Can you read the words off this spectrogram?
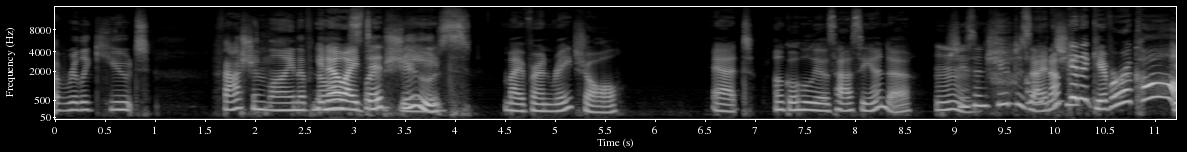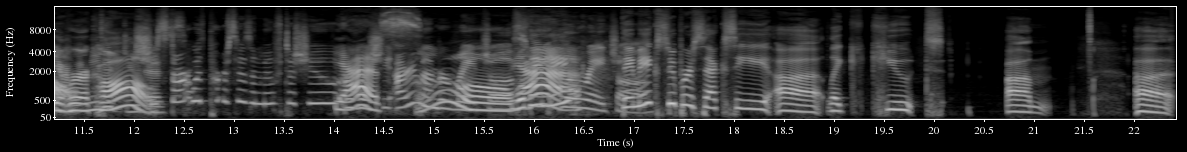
a really cute fashion line of You know, I non-slip did shoes. my friend Rachel at Uncle Julio's hacienda. She's in shoe design. I'm she- gonna give her a call. Give her a need call. Did she start with purses and move to shoe? Yes. she- I remember Oh, Rachel. well, they Yeah. make- Rachel. They make super sexy, uh, like cute, um, uh,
